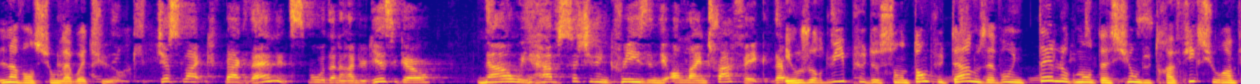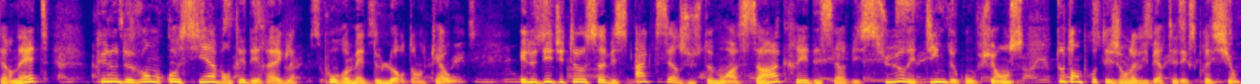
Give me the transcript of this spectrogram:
l'invention de la voiture. Et aujourd'hui, plus de 100 ans plus tard, nous avons une telle augmentation du trafic sur Internet que nous devons aussi inventer des règles pour remettre de l'ordre dans le chaos. Et le Digital Service Act sert justement à ça, créer des services sûrs et dignes de confiance, tout en protégeant la liberté d'expression.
